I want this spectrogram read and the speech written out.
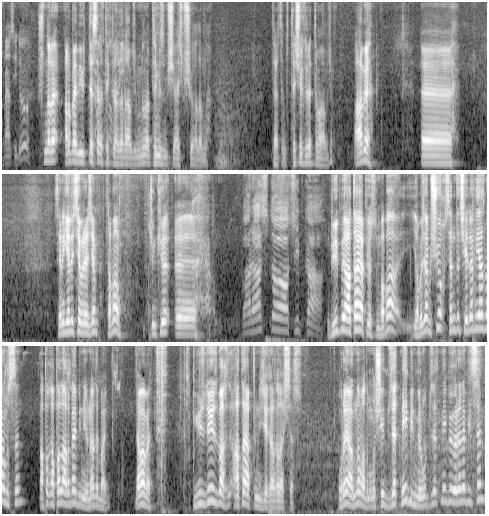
Şunları arabaya bir yüklesene tekrardan abicim. Bunlar temizmiş ya. Hiçbir şey yok adamda. Tertemiz. Teşekkür ettim abicim. Abi. Ee, seni geri çevireceğim. Tamam. Çünkü Sipka. büyük bir hata yapıyorsun. Baba yapacak bir şey yok. Sen de şeylerini yazmamışsın. Kapı kapalı arabaya biniyorsun. Hadi bayım. Devam et. Yüzde yüz bak hata yaptım diyecek arkadaşlar. Orayı anlamadım. O şeyi düzeltmeyi bilmiyorum. O düzeltmeyi bir öğrenebilsem.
